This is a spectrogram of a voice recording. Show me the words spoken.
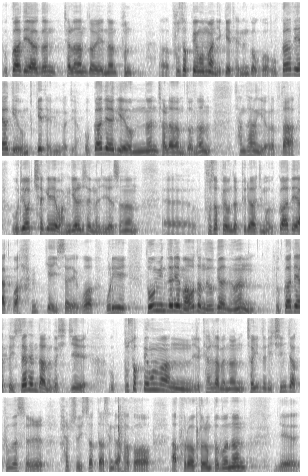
의과대학은 전라남도에 있는 분, 어, 부속병원만 있게 되는 거고 의과대학이 없게 되는 거죠. 의과대학이 없는 전라남도는 상상하기 어렵다. 의료 체계의 완결성을 위해서는 에, 부속병원도 필요하지만 의과대학과 함께 있어야 되고 우리 도민들의 모든 의견은 의과대학도 있어야 된다는 것이지 부속 병원만 이렇게 하려면은 저희들이 진작 그것을 할 수 있었다 생각하고 앞으로 그런 부분은 이제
